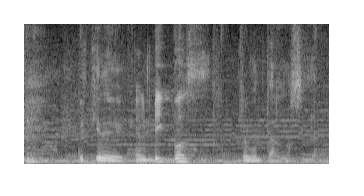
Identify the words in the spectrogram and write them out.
les quiere El Big Boss. preguntar lo siguiente,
